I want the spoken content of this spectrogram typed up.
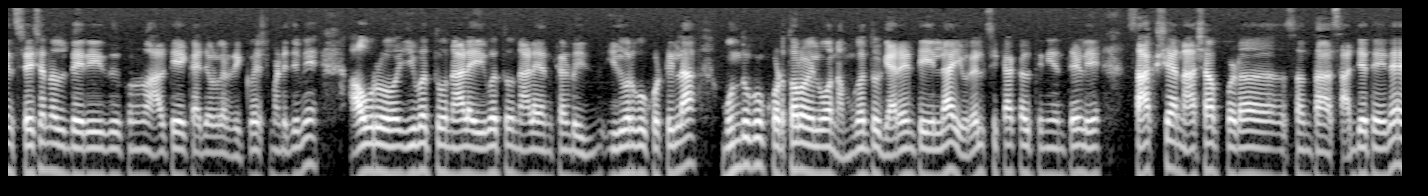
ಏನು ಸ್ಟೇಷನ್ ಹೌಸ್ ಡೈರಿ ಇದಕ್ಕೂ ಆರ್ ಟಿ ಐ ಕಾಯ್ದೆ ಒಳಗಡೆ ರಿಕ್ವೆಸ್ಟ್ ಮಾಡಿದ್ದೀವಿ ಅವರು ಇವತ್ತು ನಾಳೆ ಇವತ್ತು ನಾಳೆ ಅಂದ್ಕೊಂಡು ಇದು, ಇದುವರೆಗೂ ಕೊಟ್ಟಿಲ್ಲ, ಮುಂದಕ್ಕೂ ಕೊಡ್ತಾರೋ ಇಲ್ವೋ ನಮಗಂತೂ ಗ್ಯಾರಂಟಿ ಇಲ್ಲ ಇವರೆಲ್ಲಿ ಸಿಕ್ಕಾಕೊಳ್ತೀನಿ ಅಂತೇಳಿ ಸಾಕ್ಷ್ಯ ನಾಶ ಪಡಿಸೋಂಥ ಸಾಧ್ಯತೆ ಇದೆ.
